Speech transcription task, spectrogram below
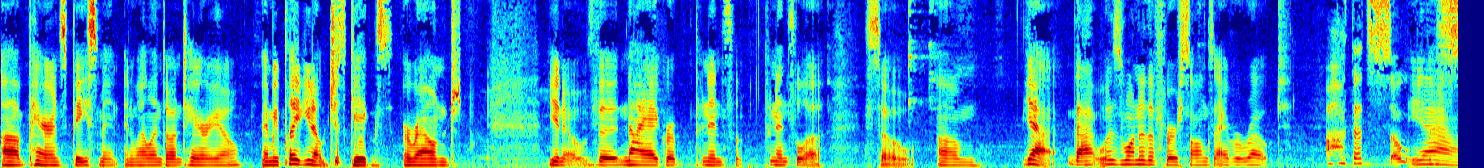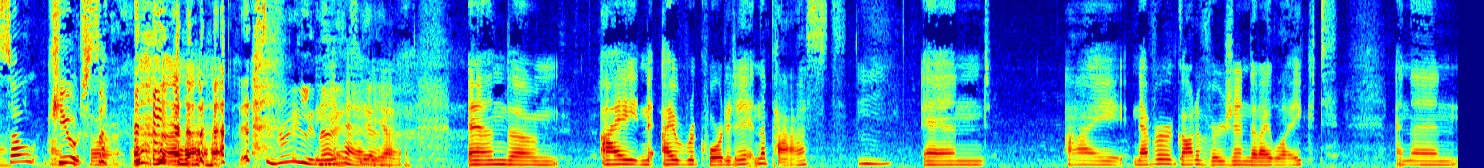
uh, parents' basement in Welland, Ontario, and we played, you know, just gigs around, you know, the Niagara Peninsula. Peninsula. So, um, yeah, that was one of the first songs I ever wrote. Oh, that's so Yeah, that's so cute. guitar. that's really nice. Yeah, Yeah, yeah. And um, I I recorded it in the past, Mm. and I never got a version that I liked. And then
